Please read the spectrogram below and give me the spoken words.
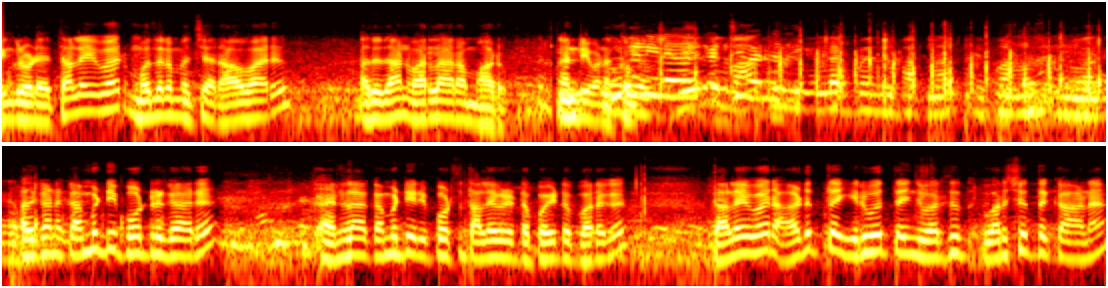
எங்களுடைய தலைவர் முதலமைச்சர் ஆவார். அதுதான் வரலாறா மாறும். நன்றி வணக்கம். அதுக்கான கமிட்டி போட்டிருக்காரு. எல்லா கமிட்டி ரிப்போர்ட்ஸ் தலைவர்கிட்ட போயிட்ட பிறகு தலைவர் அடுத்த இருபத்தஞ்சு வருஷ வருஷத்துக்கான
